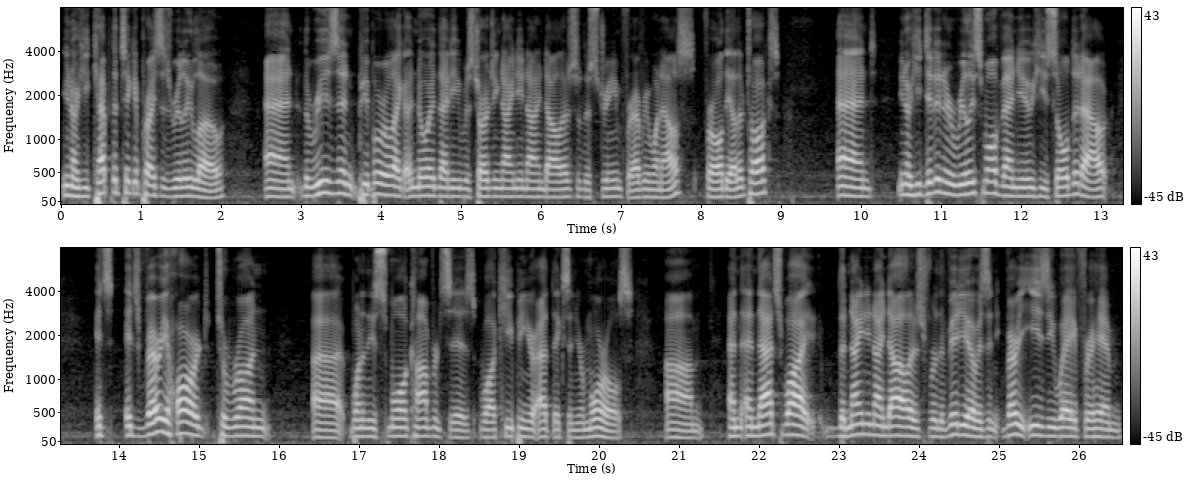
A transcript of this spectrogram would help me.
you know he kept the ticket prices really low. And the reason people were like annoyed that he was charging ninety nine dollars for the stream for everyone else for all the other talks, and you know he did it in a really small venue. He sold it out. It's it's very hard to run uh, one of these small conferences while keeping your ethics and your morals. Um, and and that's why the ninety nine dollars for the video is a very easy way for him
